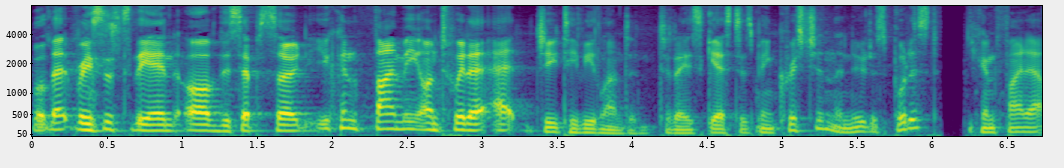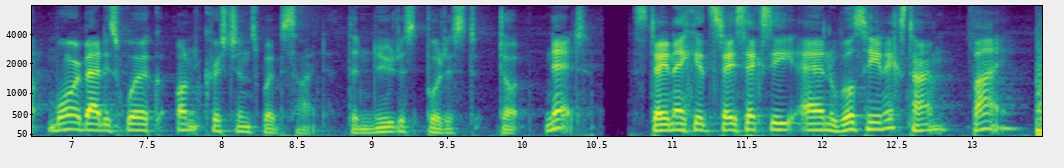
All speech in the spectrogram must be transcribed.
well, that brings us to the end of this episode. You can find me on Twitter at GTV London. Today's guest has been Christian, the nudist Buddhist. You can find out more about his work on Christian's website, thenudistbuddhist.net. Stay naked, stay sexy, and we'll see you next time. Bye.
